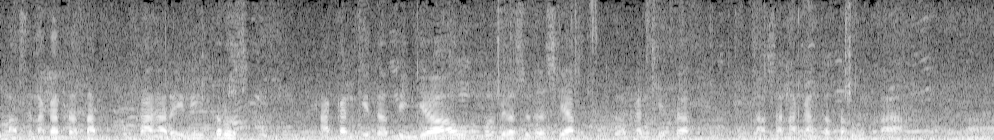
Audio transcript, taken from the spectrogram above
melaksanakan tatap muka hari ini terus akan kita tinjau apabila sudah siap itu akan kita laksanakan tatap muka. Nah,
